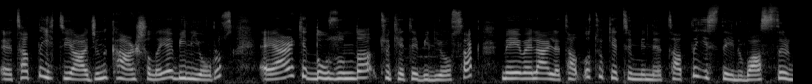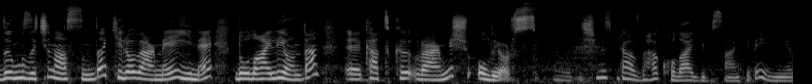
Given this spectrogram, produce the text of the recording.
e, tatlı ihtiyacını karşılayabiliyoruz. Eğer ki dozunda tüketebiliyorsak meyvelerle tatlı tüketimini, tatlı isteğini bastırdığımız için aslında kilo vermeye yine dolaylı yönden e, katkı vermiş oluyoruz. Evet, işimiz biraz daha kolay gibi sanki değil mi?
